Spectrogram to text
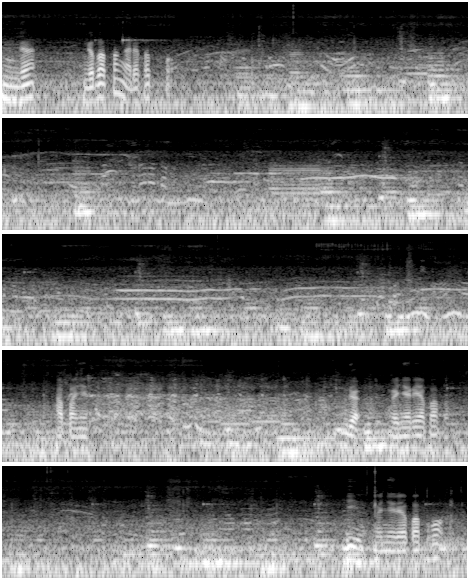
Enggak, nggak apa-apa, nggak ada apa-apa kok. Apanya? Enggak, enggak nyari apa-apa. Iya, enggak nyari apa-apa kok.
